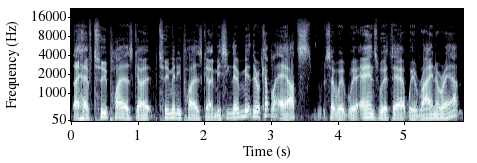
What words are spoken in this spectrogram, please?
They have two players go, too many players go missing. There, there are a couple of outs. So we're, we're Answorth out, we're Rayner out.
